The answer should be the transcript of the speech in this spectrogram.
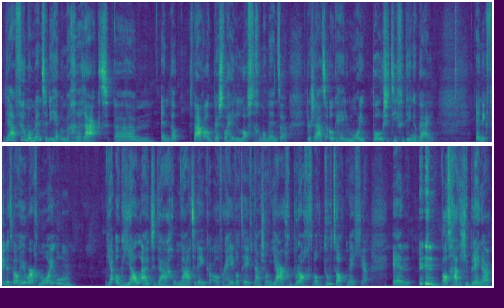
ja, veel momenten die hebben me geraakt. Um, en dat waren ook best wel hele lastige momenten. Er zaten ook hele mooie positieve dingen bij. En ik vind het wel heel erg mooi om ja, ook jou uit te dagen om na te denken over: hé, hey, wat heeft nou zo'n jaar gebracht? Wat doet dat met je? En wat gaat het je brengen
